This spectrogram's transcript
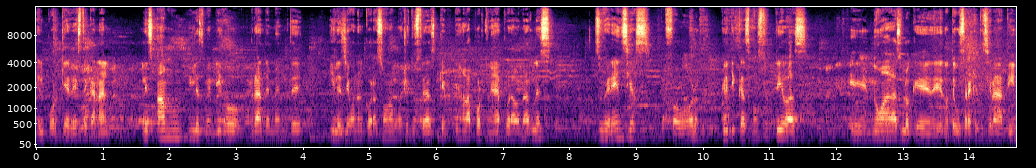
el porqué de este canal. Les amo y les bendigo grandemente y les llevo en el corazón a muchos de ustedes que tengan la oportunidad de poder hablarles sugerencias, por favor, críticas constructivas. Eh, no hagas lo que no te gustaría que te hicieran a ti.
